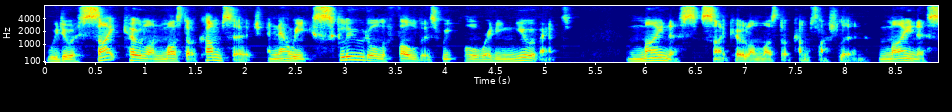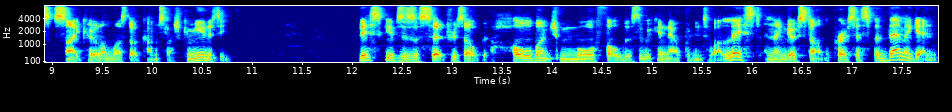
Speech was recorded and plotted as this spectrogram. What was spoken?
We do a site colon moz.com search, and now we exclude all the folders we already knew about, minus site colon moz.com slash learn, minus site colon moz.com slash community. This gives us a search result with a whole bunch more folders that we can now put into our list and then go start the process for them again.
